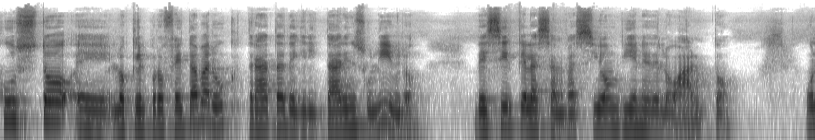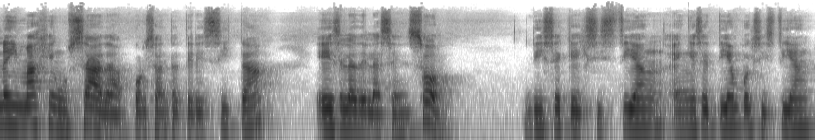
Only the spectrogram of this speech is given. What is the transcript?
justo eh, lo que el profeta Baruch trata de gritar en su libro, decir que la salvación viene de lo alto. Una imagen usada por Santa Teresita es la del ascensor. Dice que existían, en ese tiempo existían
